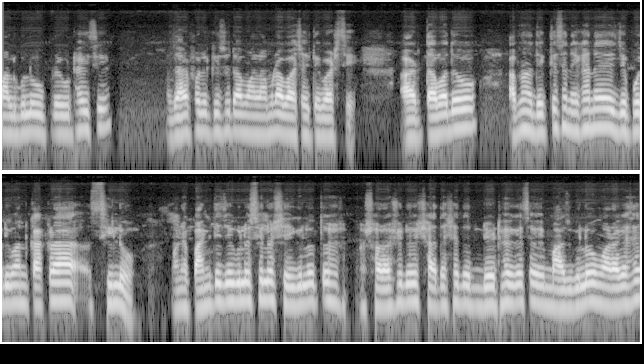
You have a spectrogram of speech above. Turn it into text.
মালগুলো উপরে উঠাইছি, যার ফলে কিছুটা মাল আমরা বাঁচাইতে পারছি। আর তা বাদেও আপনারা দেখতেছেন এখানে যে পরিমাণ কাঁকড়া ছিল মানে পানিতে যেগুলো ছিল সেইগুলো তো সরাসরি ওই সাথে সাথে ডেট হয়ে গেছে, ওই মাছগুলোও মারা গেছে।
